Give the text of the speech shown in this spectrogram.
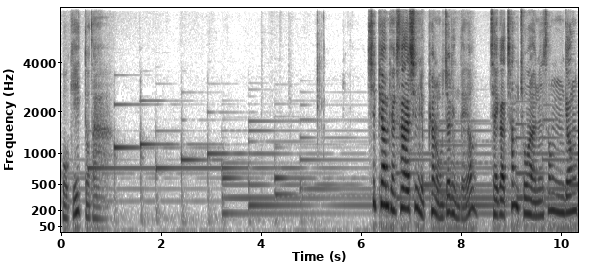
복이 있도다. 시편 146편 5절인데요. 제가 참 좋아하는 성경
